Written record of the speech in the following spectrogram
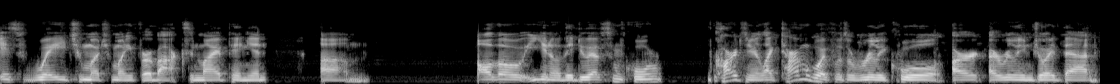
it's way too much money for a box, in my opinion. Um, although you know they do have some cool cards in here. Like Tarmogoyf was a really cool art. I really enjoyed that.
